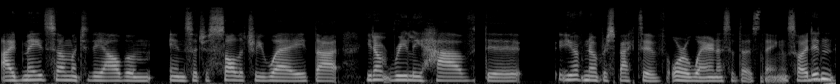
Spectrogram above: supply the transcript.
I'd made so much of the album in such a solitary way that you don't really have the you have no perspective or awareness of those things. So I hmm. didn't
